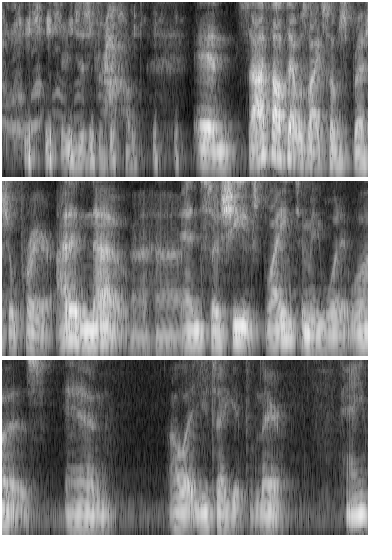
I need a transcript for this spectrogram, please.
it just dropped. And so I thought that was like some special prayer. I didn't know. And so she explained to me what it was, and I'll let you take it from there. Okay.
